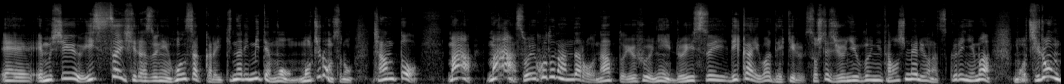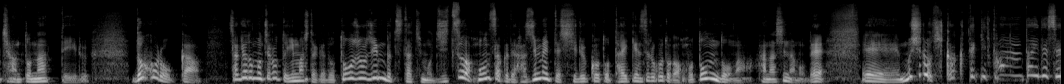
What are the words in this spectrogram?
えー MCU 一切知らずに本作からいきなり見てももちろんそのちゃんとまあまあそういうことなんだろうなというふうに類推理解はできる。そして十二分に楽しめるような作りにはもちろんちゃんとなっている。どころか先ほどもちろっと言いましたけど登場人物たちも実は本作で初めて知ること体験することがほとんどな話なので、えーむしろ比較的単体で成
